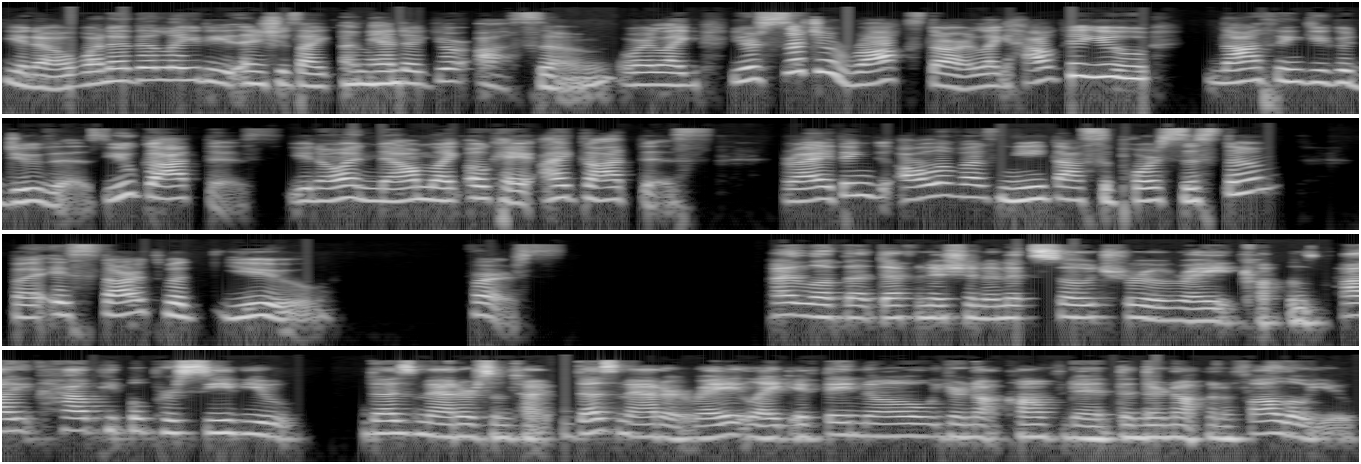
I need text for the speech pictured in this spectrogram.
you know, one of the ladies and she's like, Amanda, you're awesome. Or like, you're such a rock star. Like, how could you not think you could do this? You got this, you know? And now I'm like, okay, I got this, right? I think all of us need that support system, but it starts with you first. I love that definition and it's so true, right? How how people perceive you does matter sometimes does matter right like if they know you're not confident then they're not going to follow you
